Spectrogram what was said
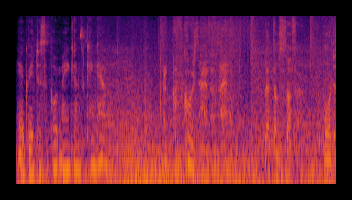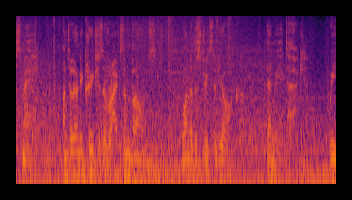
He agreed to support me against King Harald. Of course I have a plan. Let them suffer. More dismay. Until only creatures of rags and bones wander the streets of York. Then we attack. We.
